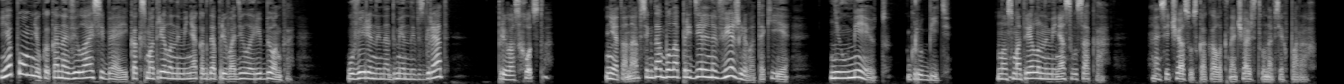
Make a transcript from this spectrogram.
Я помню, как она вела себя и как смотрела на меня, когда приводила ребенка. Уверенный надменный взгляд, превосходство. Нет, она всегда была предельно вежлива, такие не умеют грубить. Но смотрела на меня свысока, а сейчас ускакала к начальству на всех парах.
